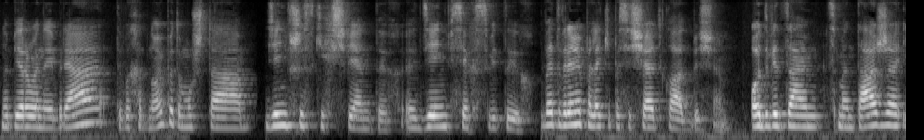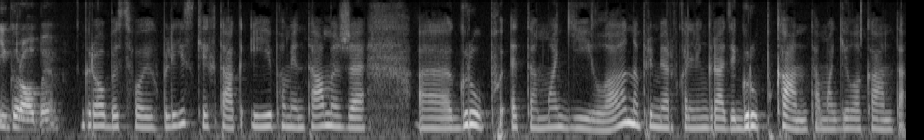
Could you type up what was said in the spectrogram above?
Но 1 ноября — это выходной, потому что День Wszystkich Świętych, День всех святых. В это время поляки посещают кладбище. Odwiedzają cmentarze i groby. groby swoich bliskich, tak, i pamiętamy, że e, grób to могила, например, в Калининграде гроб Канта, могила Канта,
